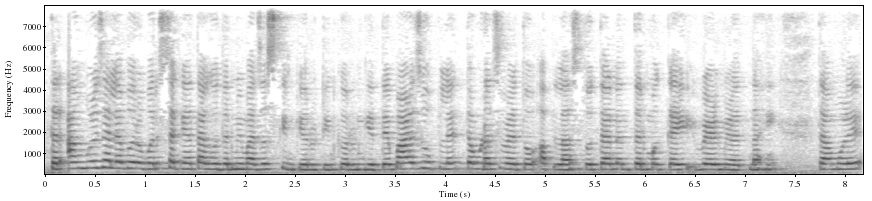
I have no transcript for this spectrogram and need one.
तर आंघोळ झाल्याबरोबर सगळ्यात अगोदर मी माझं स्किन केअर रुटीन करून घेते. बाळ झोपलंय तेवढाच वेळ तो आपला असतो. त्यानंतर मग काही वेळ मिळत नाही. त्यामुळे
